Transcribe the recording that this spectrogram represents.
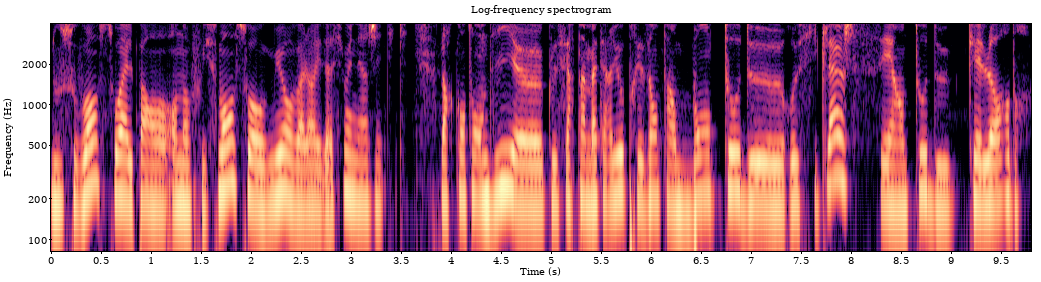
D'où souvent, soit elle part en, enfouissement, soit au mieux en valorisation énergétique. Alors quand on dit euh, que certains matériaux présentent un bon taux de recyclage, c'est un taux de quel ordre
